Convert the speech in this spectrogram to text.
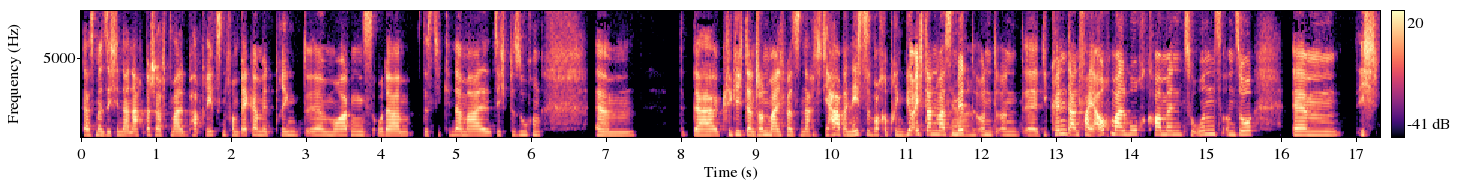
dass man sich in der Nachbarschaft mal ein paar Brezen vom Bäcker mitbringt äh, morgens oder dass die Kinder mal sich besuchen. Ähm, da kriege ich dann schon manchmal so Nachricht, ja, aber nächste Woche bringen wir euch dann was ja. mit und, und äh, die können dann vielleicht auch mal hochkommen zu uns und so. Ähm, ich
